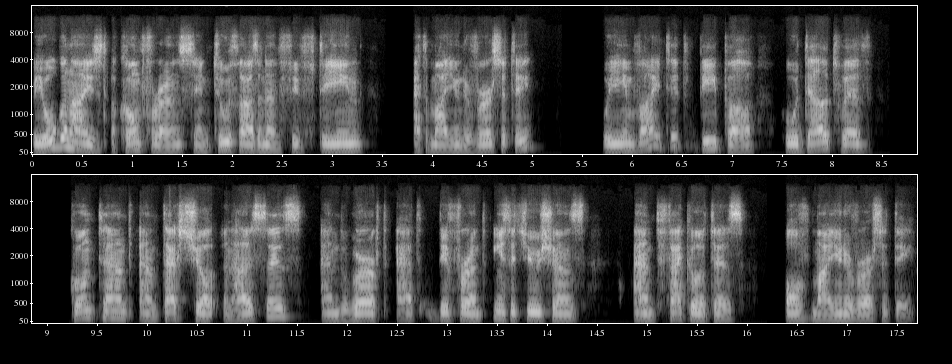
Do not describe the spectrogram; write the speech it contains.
We organized a conference in 2015 at my university. We invited people who dealt with content and textual analysis and worked at different institutions and faculties of my university.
